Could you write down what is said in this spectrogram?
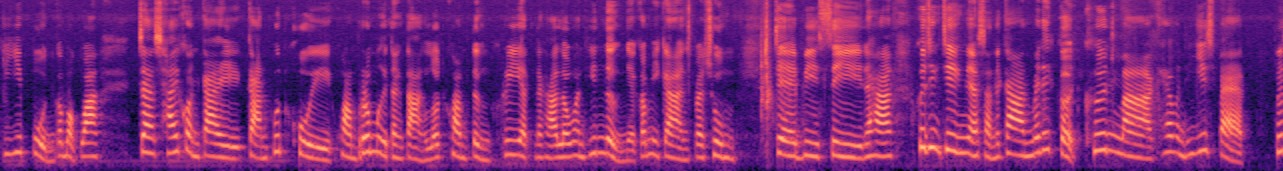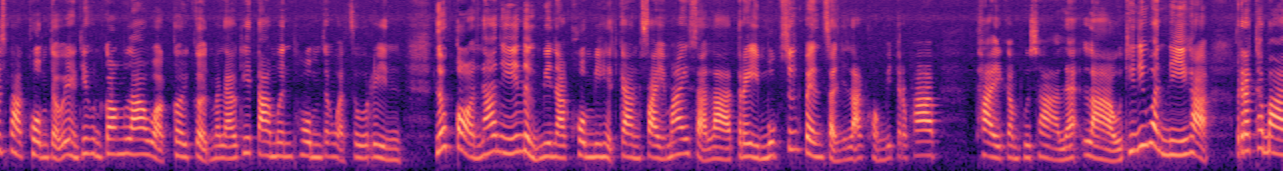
ที่ญี่ปุ่นก็บอกว่าจะใช้กลไกการพูดคุยความร่วมมือต่างๆ ลดความตึงเครียดนะคะ แล้ววันที่1เนี่ยก็มีการประชุม JBC นะคะ คือจริงๆเนี่ยสถานการณ์ไม่ได้เกิดขึ้นมาแค่วันที่ 28 พฤษภาคม แต่ว่าอย่างที่คุณก้องเล่าอะเคยเกิดมาแล้วที่ตาเมือนทมจังหวัดสุรินทร์แล้วก่อนหน้านี้ 1 มีนาคมมีเหตุการณ์ไฟไหม้ศาลาตรีมุก ซึ่งเป็นสัญลักษณ์ของมิตรภาพ ไทยกัมพูชาและลาวที่นี่วันนี้ค่ะ รัฐบาล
